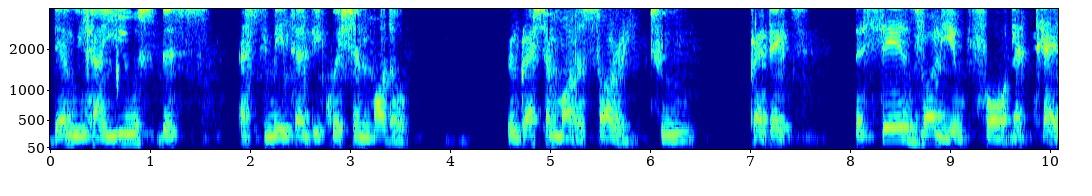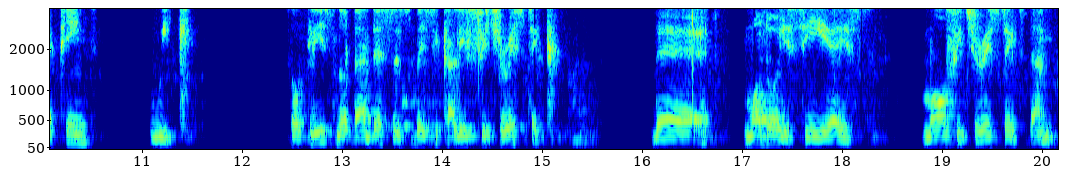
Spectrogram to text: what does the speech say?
Then we can use this estimated equation model, regression model, sorry, to predict the sales volume for the 13th week. So please note that this is basically futuristic. The model you see here is more futuristic than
